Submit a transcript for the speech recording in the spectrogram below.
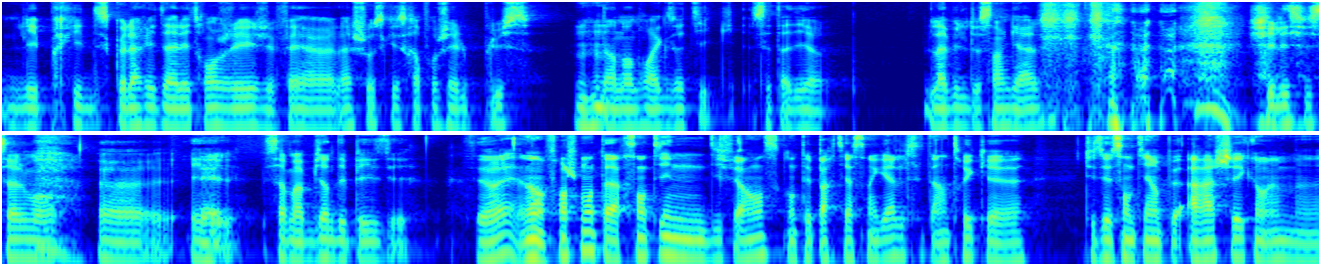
les prix de scolarité à l'étranger, j'ai fait euh, la chose qui se rapprochait le plus Mhm. d'un endroit exotique, c'est-à-dire la ville de Saint-Gall, chez les Suisses allemands. Euh, et ça m'a bien dépaysé. C'est vrai Non, franchement, t'as ressenti une différence quand t'es parti à Saint-Gall? C'était un truc. euh, tu t'es senti un peu arraché quand même euh?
